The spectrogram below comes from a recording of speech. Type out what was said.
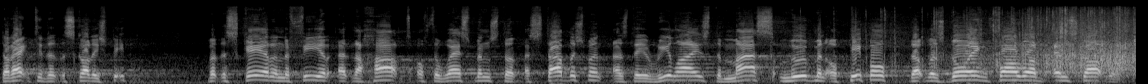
directed at the Scottish people, but the scare and the fear at the heart of the Westminster establishment as they realised the mass movement of people that was going forward in Scotland.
